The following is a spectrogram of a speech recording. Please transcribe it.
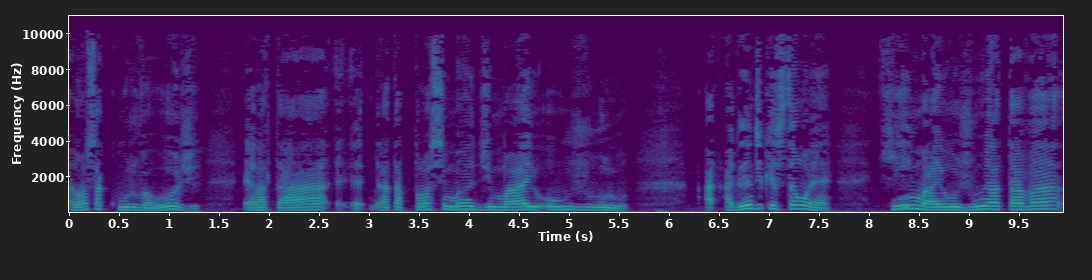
a nossa curva hoje, ela está ela tá próxima de maio ou junho. A, a grande questão é que em maio ou junho ela estava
